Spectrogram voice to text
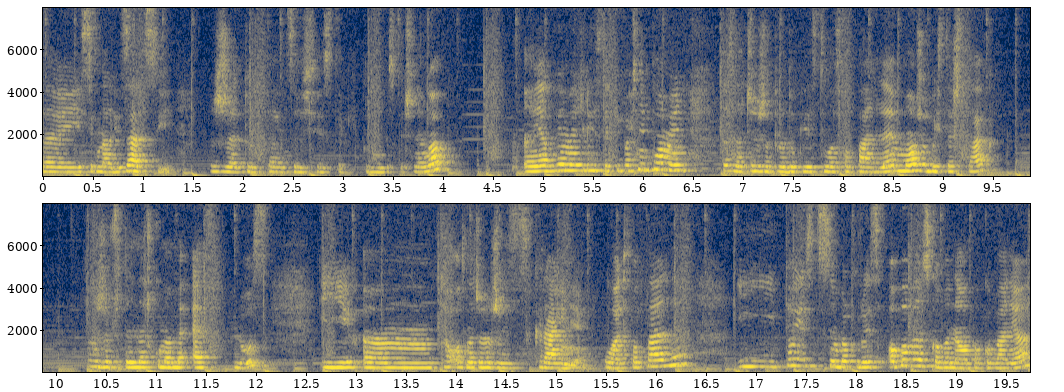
tej sygnalizacji, że tutaj coś jest takiego niebezpiecznego. Jak wiemy, jeżeli jest taki właśnie płomień, to znaczy, że produkt jest łatwopalny. Może być też tak, że przy tym znaczku mamy F+, i em, to oznacza, że jest skrajnie łatwopalny. I to jest symbol, który jest obowiązkowy na opakowaniach,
